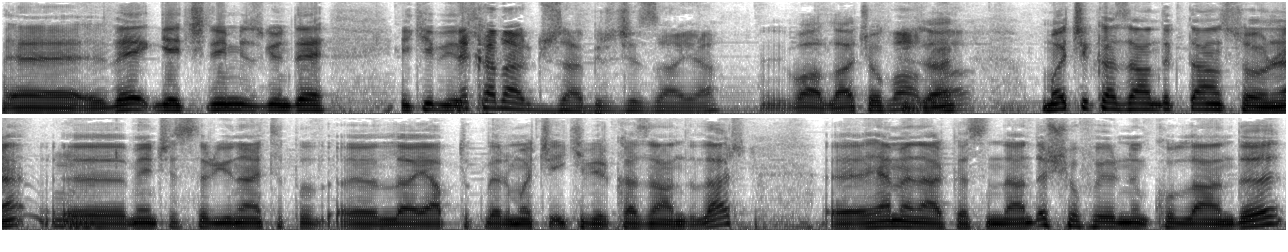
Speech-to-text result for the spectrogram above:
E, ve geçtiğimiz günde 2-1 Ne kadar güzel bir ceza ya. Vallahi çok Vallahi. güzel. Maçı kazandıktan sonra e, Manchester United'la yaptıkları maçı 2-1 kazandılar. E, hemen arkasından da şoförünün kullandığı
